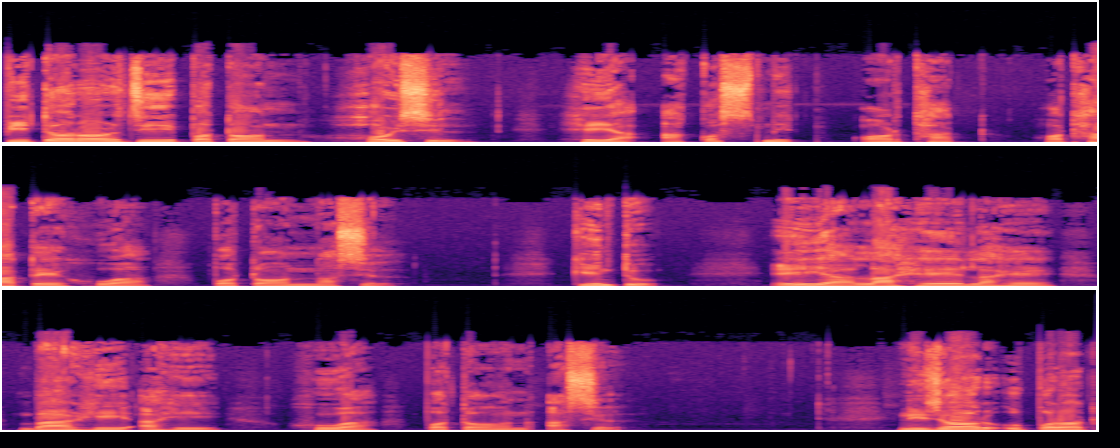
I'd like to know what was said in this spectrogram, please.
পিতৰৰ যি পতন হৈছিল সেয়া আকস্মিক অৰ্থাৎ হঠাতে হোৱা পতন নাছিল। কিন্তু এয়া লাহে লাহে বাঢ়ি আহি হোৱা পতন আছিল। নিজৰ ওপৰত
